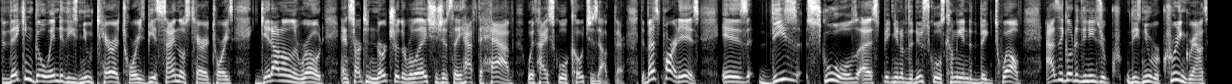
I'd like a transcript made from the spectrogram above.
that they can go into these new territories, be assigned those territories, get out on the road, and start to nurture the relationships they have to have with high school coaches out there. The best part is, is these schools, uh, speaking of the new schools coming into the Big 12, as they go to these, these new recruiting grounds,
